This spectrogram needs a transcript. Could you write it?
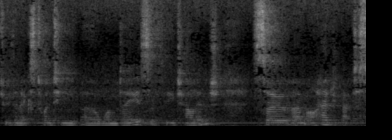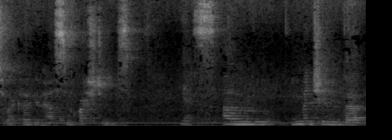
through the next 21 days of the challenge. So um, I'll hand you back to Sureka who has some questions. Yes, um, you mentioned that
